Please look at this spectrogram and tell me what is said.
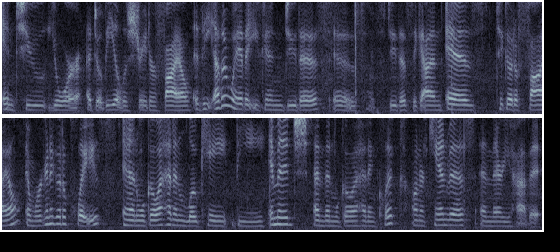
into your Adobe Illustrator file. The other way that you can do this is, let's do this again, is to go to File and we're going to go to Place and we'll go ahead and locate the image and then we'll go ahead and click on our canvas and there you have it.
